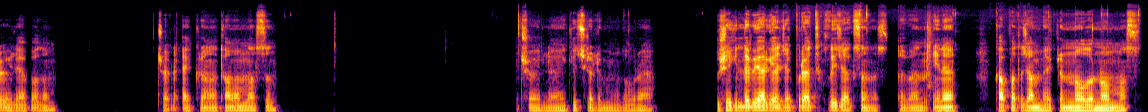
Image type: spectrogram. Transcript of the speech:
Şöyle yapalım. Şöyle ekranı tamamlasın. Şöyle geçirelim bunu da buraya. Bu şekilde bir yer gelecek. Buraya tıklayacaksınız. E, Ben yine kapatacağım ekranı ne olur ne olmaz.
